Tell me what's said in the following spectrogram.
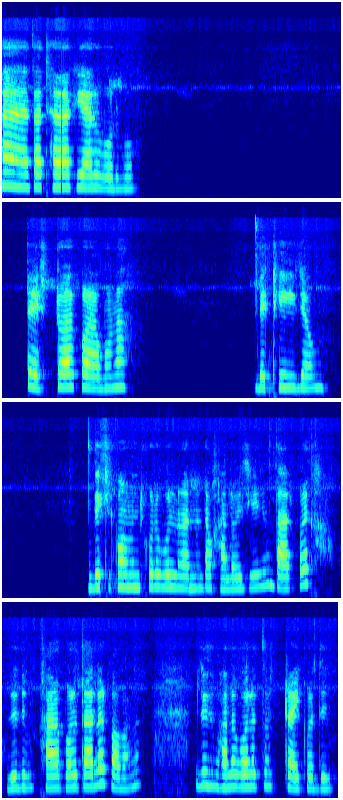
হ্যাঁ তাছাড়া কি আর বলব? টেস্ট তো আর করাবো না। দেখেই যাও। দেখে কমেন্ট করে বলল রান্নাটা ভালো হয়েছে তারপরে খাব। যদি খারাপ বলো তাহলে আর পাবা না। যদি ভালো বলো তো ট্রাই করে দেখব।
